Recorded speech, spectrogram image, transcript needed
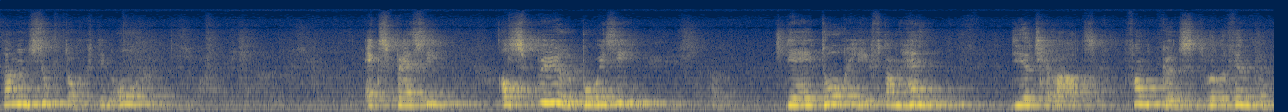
dan een zoektocht in ogen. Expressie als pure poëzie, die hij doorgeeft aan hen die het gelaat van kunst willen vinden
